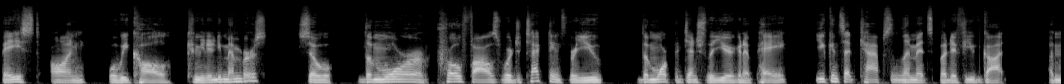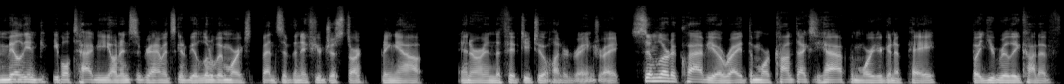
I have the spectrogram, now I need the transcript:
based on what we call community members. So the more profiles we're detecting for you, the more potentially you're going to pay. You can set caps and limits, but if you've got a million people tagging you on Instagram, it's going to be a little bit more expensive than if you're just starting out and are in the 50 to 100 range, right? Similar to Klaviyo, right? The more contacts you have, the more you're going to pay, but you really kind of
